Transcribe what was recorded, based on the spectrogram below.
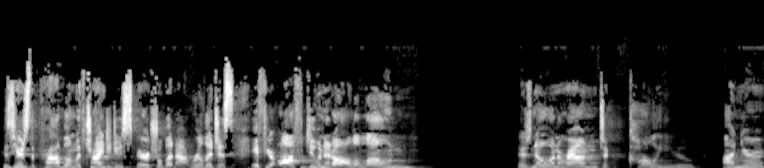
Because here's the problem with trying to do spiritual but not religious. If you're off doing it all alone, there's no one around to call you on your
